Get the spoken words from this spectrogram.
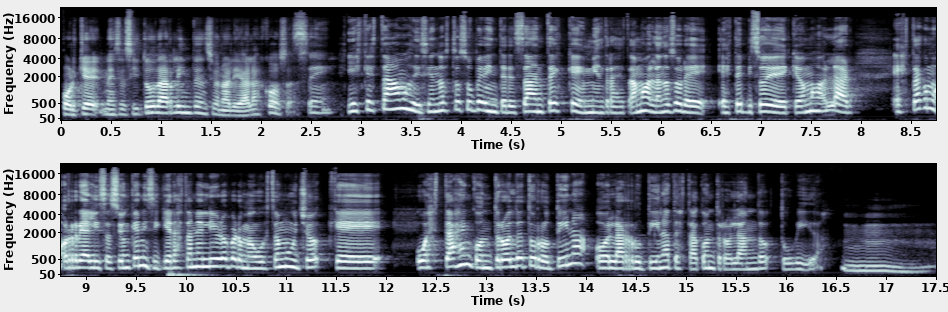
Porque necesito darle intencionalidad a las cosas. Sí. Y es que estábamos diciendo esto súper interesante que mientras estamos hablando sobre este episodio y de qué vamos a hablar, esta como realización que ni siquiera está en el libro, pero me gusta mucho, que o estás en control de tu rutina o la rutina te está controlando tu vida. Mm.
